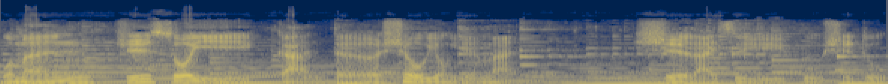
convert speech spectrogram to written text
我们之所以感得受用圆满，是来自于布施度。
